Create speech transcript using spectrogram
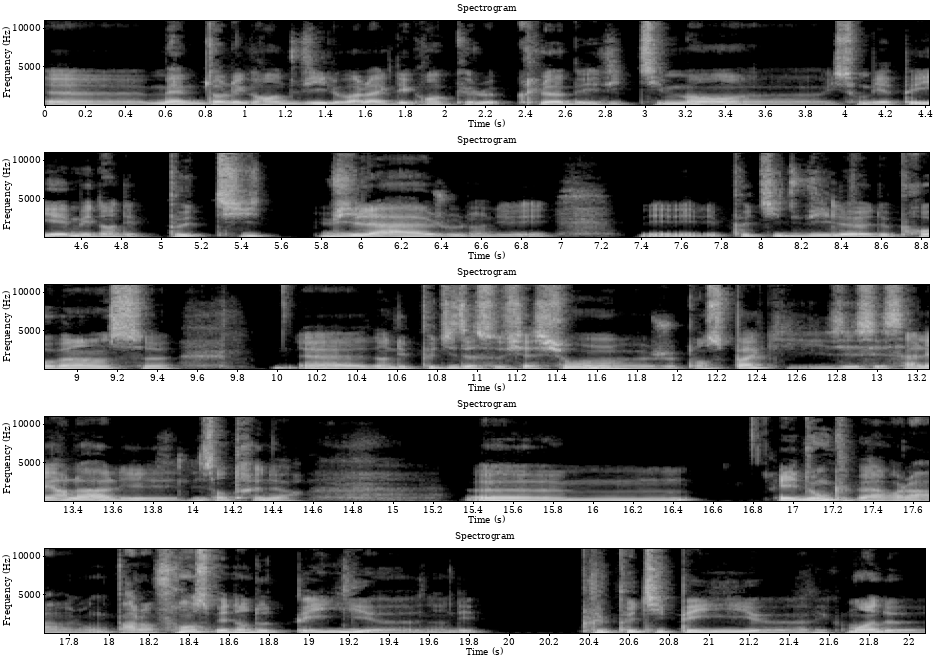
euh, même dans les grandes villes, voilà, avec des grands clubs, effectivement, euh, ils sont bien payés, mais dans des petits villages ou dans des, des, petites villes de province, euh, dans des petites associations, euh, je pense pas qu'ils aient ces salaires-là, les, les entraîneurs. Euh, et donc, ben voilà, on parle en France, mais dans d'autres pays, dans des plus petit pays euh, avec moins de,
